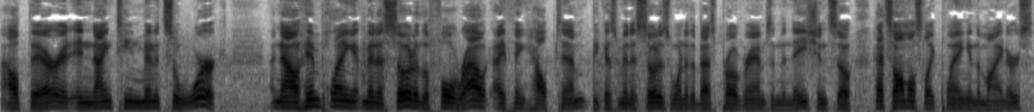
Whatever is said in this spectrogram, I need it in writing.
out there in, in 19 minutes of work. Now, him playing at Minnesota, the full route, I think helped him because Minnesota is one of the best programs in the nation. So that's almost like playing in the minors.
